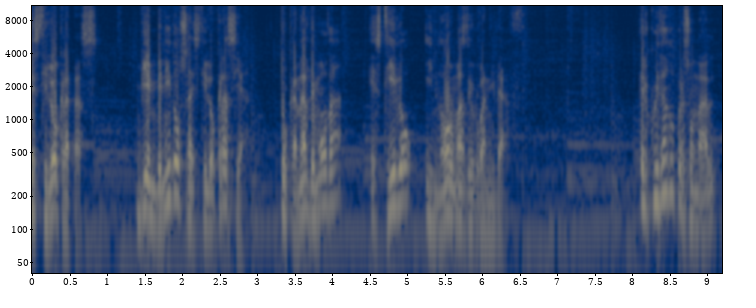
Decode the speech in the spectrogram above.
Estilócratas. Bienvenidos a Estilocracia, tu canal de moda, estilo y normas de urbanidad. El cuidado personal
